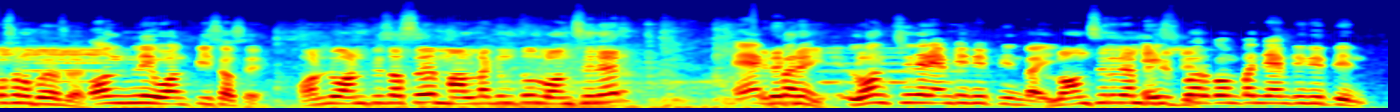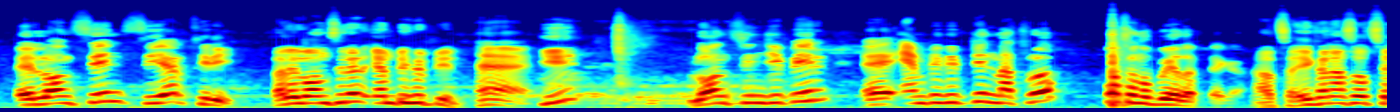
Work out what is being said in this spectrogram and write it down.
পঁচানব্বই হাজার? অনলি ওয়ান পিস আছে। অনলি ওয়ান পিস আছে মালটা কিন্তু লঞ্চিনের একবারে কি? লনসিনের এমটি ফিফটিন ভাই। লঞ্চিনের এমটি ফিফটিন কোম্পানির MT fifteen Loncin CR three তাহলে লঞ্চিনের এমটি ফিফটিন হ্যাঁ। কি? লনসিন জিপির এমটি ফিফটিন মাত্র পঁচানব্বই হাজার টাকা। আচ্ছা এখানে আছে হচ্ছে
